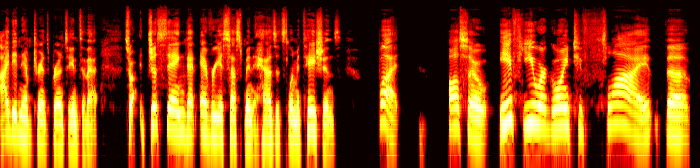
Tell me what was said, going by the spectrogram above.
I didn't have transparency into that. So just saying that every assessment has its limitations. But also, if you are going to fly the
